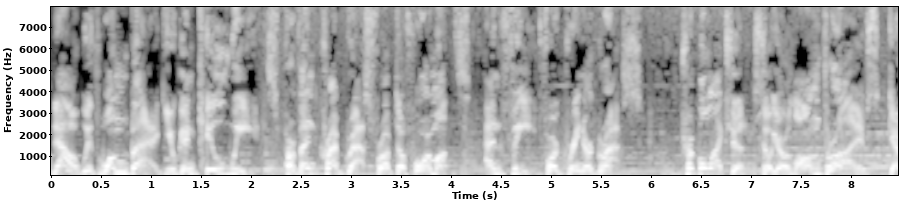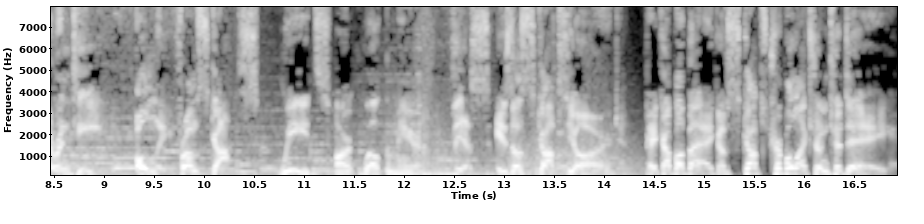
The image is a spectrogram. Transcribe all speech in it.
Now, with one bag, you can kill weeds, prevent crabgrass for up to four months, and feed for greener grass. Triple action so your lawn thrives, guaranteed. Only from Scott's. Weeds aren't welcome here. This is a Scott's Yard. Pick up a bag of Scott's Triple Action today.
